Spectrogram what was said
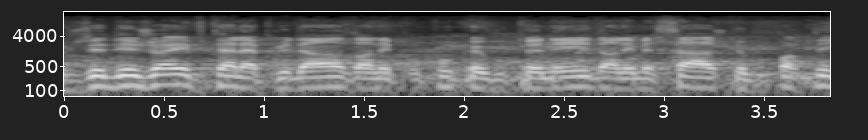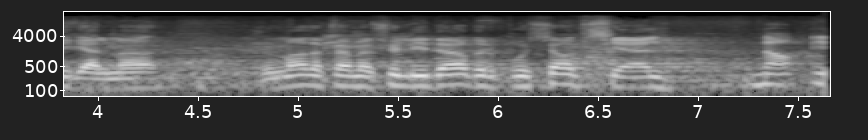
Je vous ai déjà invité à la prudence dans les propos que vous tenez, dans les messages que vous portez également. Je vous demande de faire, Monsieur le leader de l'opposition officielle. Non, il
